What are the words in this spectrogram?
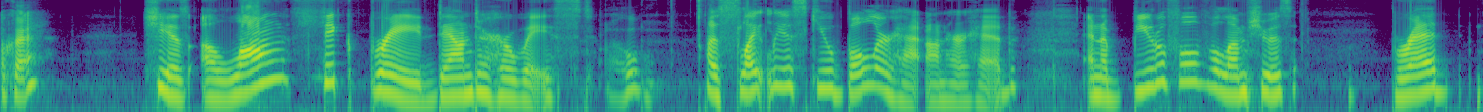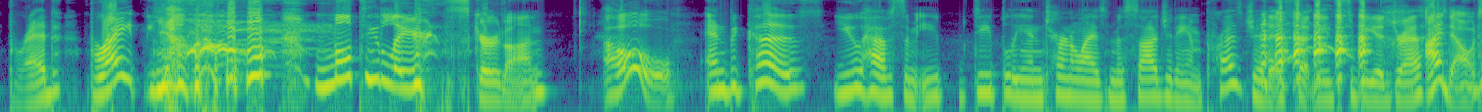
Okay. She has a long, thick braid down to her waist, Oh. a slightly askew bowler hat on her head, and a beautiful, voluptuous, bread, bread, bright yellow, multi layered skirt on. Oh. And because you have some e- deeply internalized misogyny and prejudice that needs to be addressed, I don't.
